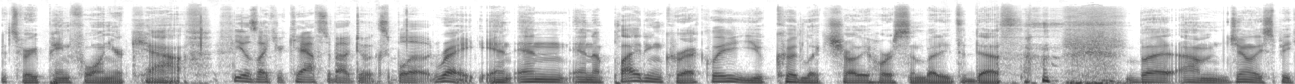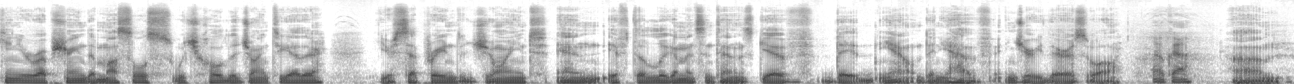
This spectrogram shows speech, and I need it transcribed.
it's very painful on your calf. Feels like your calf's about to explode. right. And and and applied incorrectly you could like charlie horse somebody to death. But um, generally speaking you're rupturing the muscles which hold the joint together. You're separating the joint. And if the ligaments and tendons give they you know then you have injury there as well. Okay. um,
